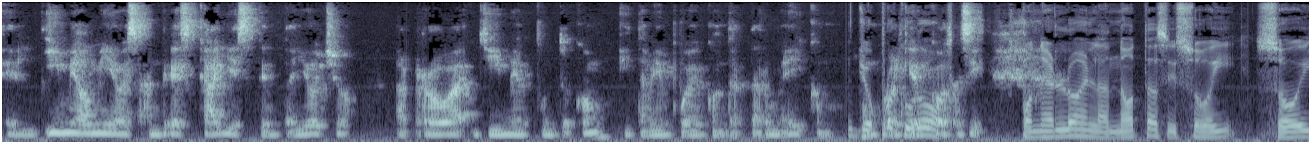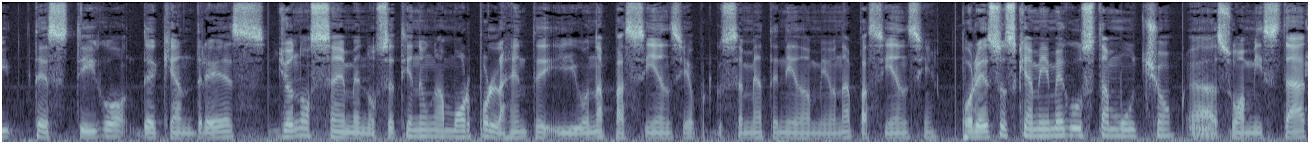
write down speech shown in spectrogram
el email mío es andrescalle78 arroba gmail.com y también pueden contactarme ahí con, Yo con cualquier procuro- cosa así. ponerlo en las notas y soy soy testigo de que Andrés, yo no sé, men, usted tiene un amor por la gente y una paciencia, porque usted me ha tenido a mí una paciencia. Por eso es que a mí me gusta mucho ah, su amistad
